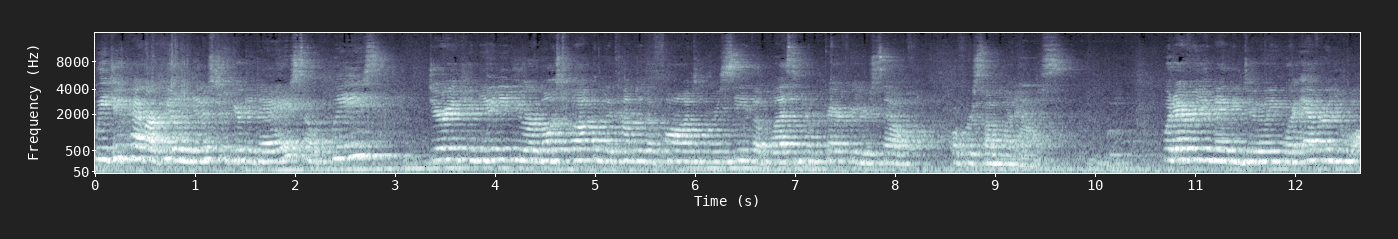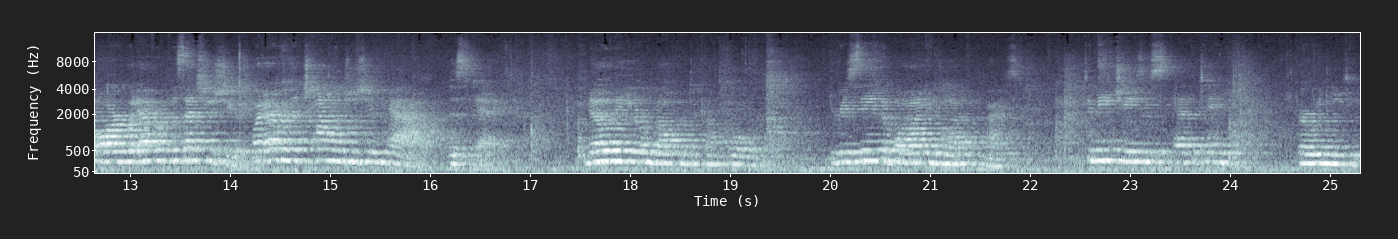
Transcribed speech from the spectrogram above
We do have our healing minister here today, so please, during communion, you are most welcome to come to the font and receive a blessing or prayer for yourself or for someone else. Whatever you may be doing, wherever you are, whatever possesses you, whatever the challenges you have this day, know that you are welcome to come forward, to receive the body and blood of Christ, to meet Jesus at the table where we need him.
